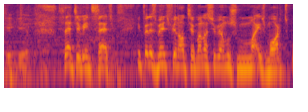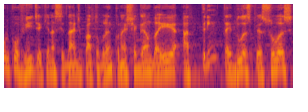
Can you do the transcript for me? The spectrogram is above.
Que que é isso? 727. Infelizmente, final de semana nós tivemos mais mortes por Covid aqui na cidade de Pato Branco, né? Chegando aí a 32 pessoas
